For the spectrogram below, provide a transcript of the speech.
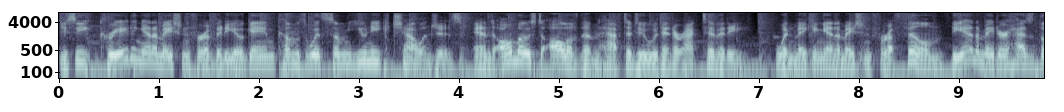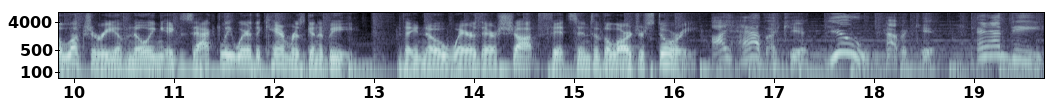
You see, creating animation for a video game comes with some unique challenges, and almost all of them have to do with interactivity. When making animation for a film, the animator has the luxury of knowing exactly where the camera's gonna be. They know where their shot fits into the larger story. I have a kid. You have a kid. Andy.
